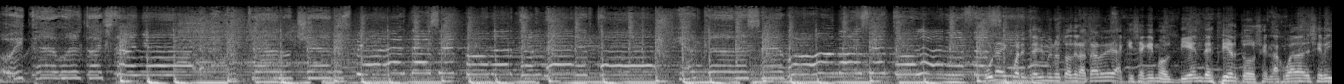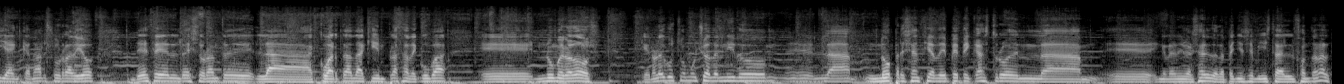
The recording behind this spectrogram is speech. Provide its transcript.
Hoy te he vuelto a extrañar. Otra noche despierta sin Una y 41 minutos de la tarde, aquí seguimos bien despiertos en la jugada de Sevilla en Canal Sur Radio desde el restaurante La Coartada aquí en Plaza de Cuba eh, número 2. que no le gustó mucho a Del Nido eh, la no presencia de Pepe Castro en la eh, en el aniversario de la Peña Sevillista del Fontanal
